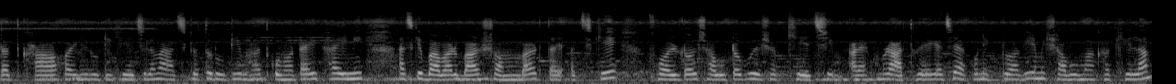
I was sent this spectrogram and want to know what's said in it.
টাত খাওয়া হয়নি, রুটি খেয়েছিলাম। আর আজকে তো রুটি ভাত কোনোটাই খাইনি। আজকে বাবার বার সোমবার, তাই আজকে ফল টল, সাবু টাবু এসব খেয়েছি। আর এখন রাত হয়ে গেছে, এখন একটু আগে আমি সাবু মাখা খেলাম।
